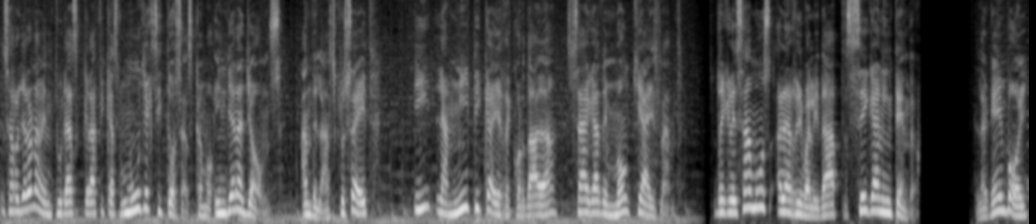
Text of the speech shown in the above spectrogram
Desarrollaron aventuras gráficas muy exitosas como Indiana Jones the Last Crusade y la mítica y recordada saga de Monkey Island. Regresamos a la rivalidad Sega-Nintendo. La Game Boy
